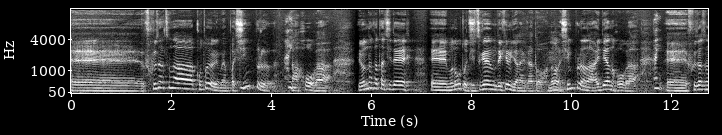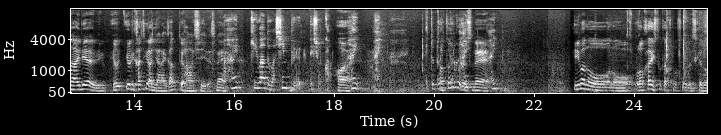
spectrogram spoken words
えー、複雑なことよりもやっぱりシンプルな方が、はいいろんな形で、えー、物事を実現できるんじゃないかとだからシンプルなアイデアの方が、はい、えー、複雑なアイデアよりより価値があるんじゃないかっていう話ですね。はい、キーワードはシンプルでしょうか。はい。はい。はい、えっと例えばですね。はい今のの若い人たちもそうですけど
